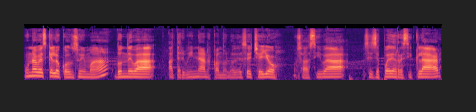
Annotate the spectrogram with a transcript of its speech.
Una vez que lo consuma, ¿dónde va a terminar cuando lo deseche yo? O sea, si va, si se puede reciclar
